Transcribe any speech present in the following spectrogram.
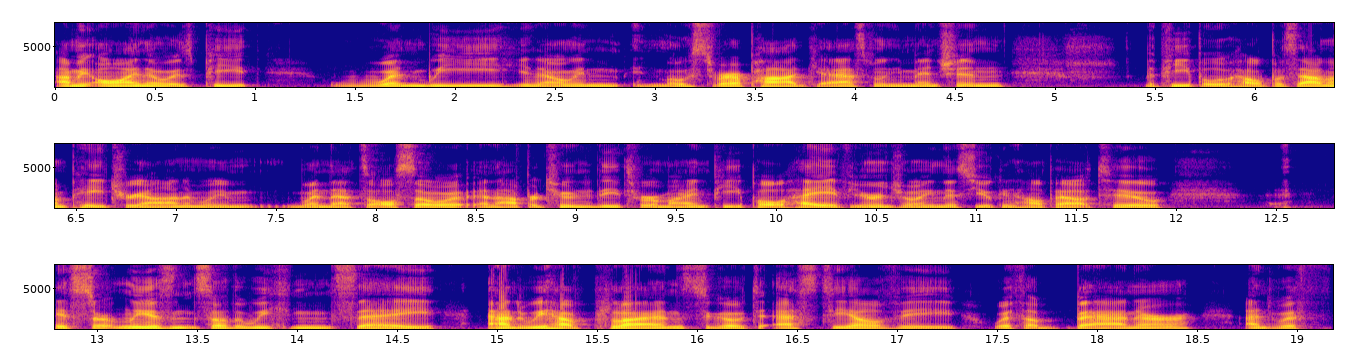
I mean, all I know is, Pete, when we, you know, in, in most of our podcasts, when we mention the people who help us out on Patreon, and we, when that's also an opportunity to remind people, hey, if you're enjoying this, you can help out too. It certainly isn't so that we can say, and we have plans to go to STLV with a banner and with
